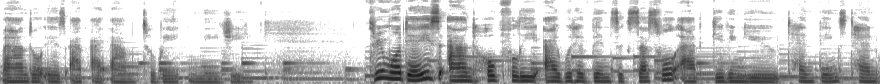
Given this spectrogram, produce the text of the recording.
My handle is at I am Tobe Neji. Three more days, and hopefully, I would have been successful at giving you 10 things, 10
